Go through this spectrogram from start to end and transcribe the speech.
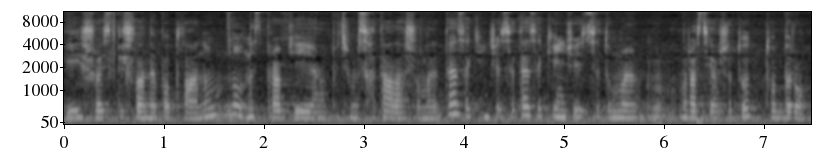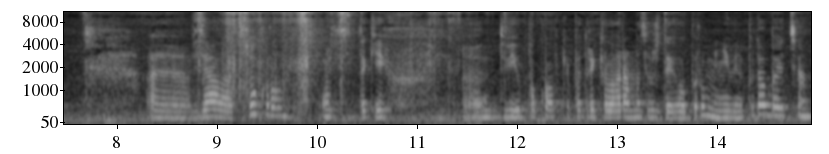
І щось пішло не по плану. Ну, насправді я потім згадала, що в мене те закінчиться, те закінчується. Думаю, раз я вже тут, то беру. Е, взяла цукру, ось таких е, дві упаковки по 3 кг завжди його беру, мені він подобається.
